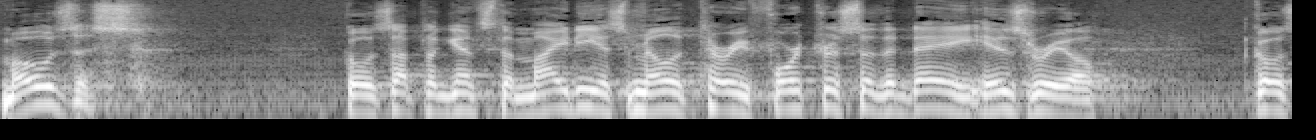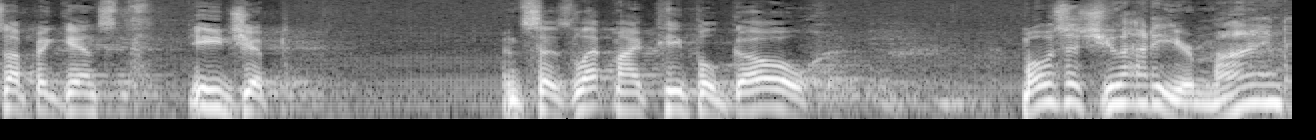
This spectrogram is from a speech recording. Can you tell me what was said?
Moses goes up against the mightiest military fortress of the day, Israel, goes up against Egypt and says, Let my people go. Moses, you out of your mind?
